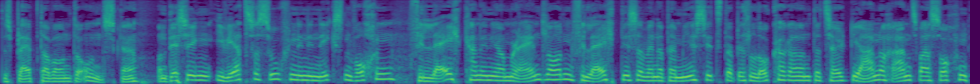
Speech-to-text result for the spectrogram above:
das bleibt aber unter uns. Gell? Und deswegen, ich werde versuchen in den nächsten Wochen, vielleicht kann ich ihn ja mal einladen, vielleicht ist er, wenn er bei mir sitzt, ein bisschen lockerer und erzählt dir auch noch ein, zwei Sachen.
